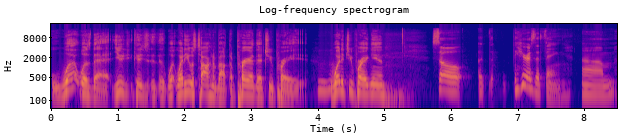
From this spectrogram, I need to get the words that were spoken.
What was that? You because what what he was talking about the prayer that you prayed. What did you pray again? So uh, th- here's the thing. Um,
